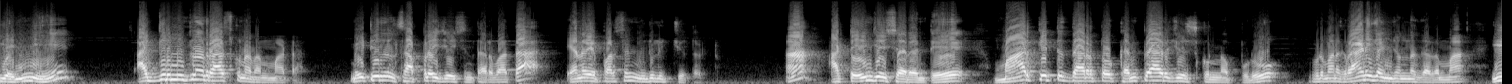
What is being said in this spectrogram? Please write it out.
ఇవన్నీ అగ్రిమెంట్లో రాసుకున్నాను అనమాట మెటీరియల్ సప్లై చేసిన తర్వాత ఎనభై పర్సెంట్ నిధులు ఇచ్చేటట్టు. అట్ట ఏం చేశారంటే మార్కెట్ ధరతో కంపేర్ చేసుకున్నప్పుడు ఇప్పుడు మనకు రాణిగంజ్ ఉంది కదమ్మా ఈ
